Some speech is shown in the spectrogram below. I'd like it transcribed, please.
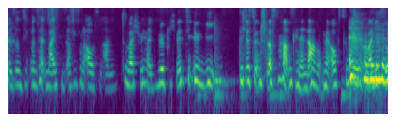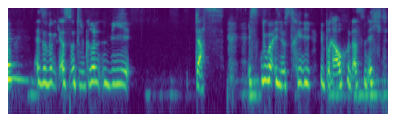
Person sieht man es halt meistens auch von außen an. Zum Beispiel halt wirklich, wenn sie irgendwie sich dazu entschlossen haben, keine Nahrung mehr aufzunehmen, aber nicht so, also wirklich aus so Gründen wie das ist nur Industrie, wir brauchen das nicht.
